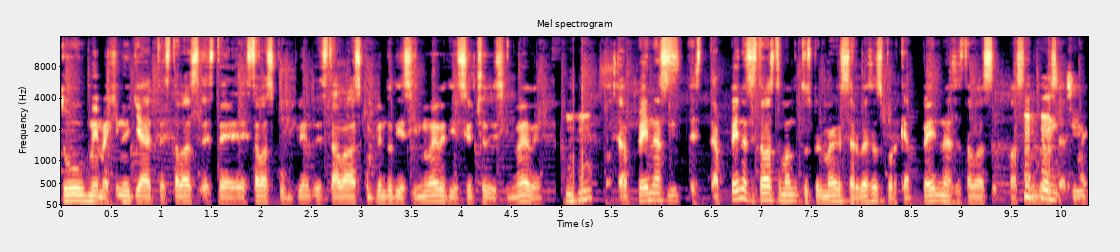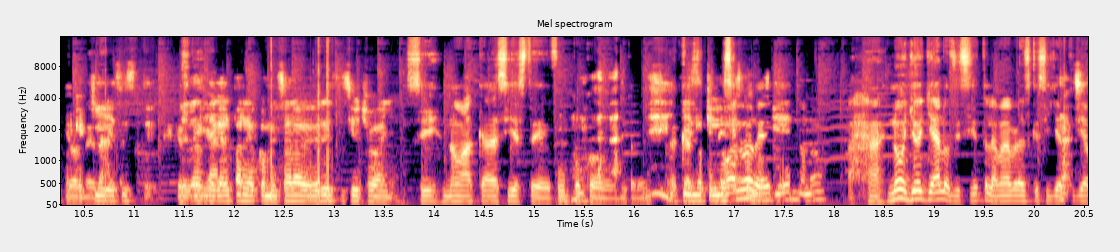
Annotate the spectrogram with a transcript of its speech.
Tú me imagino ya te estabas, este, estabas cumpliendo, estabas cumpliendo 19, 18, 19. O sea, apenas, apenas estabas tomando tus primeras cervezas porque apenas estabas pasando a ser sí, aquí es este, edad legal para comenzar a beber es 18 años. Sí, no, acá sí este, fue un poco diferente. Acá y lo que lo vas conociendo, ¿no? Ajá, no, yo ya a los 17, la verdad es que sí, ya, ya,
